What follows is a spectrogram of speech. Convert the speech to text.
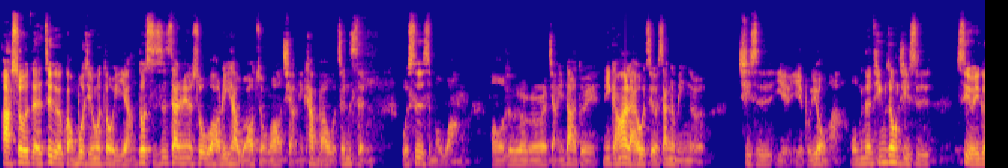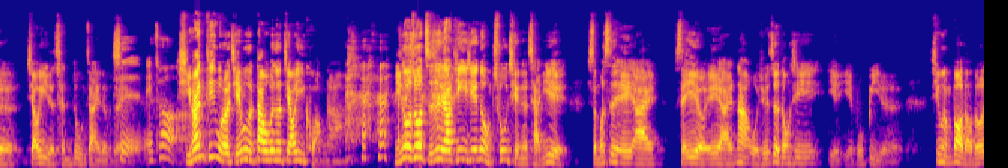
啊，所有的这个广播节目都一样，都只是在那边说我好厉害，我要准，我好强，你看吧，我真神，我是什么王。哦，说说说说讲一大堆，你赶快来，我只有三个名额，其实也也不用嘛。我们的听众其实是有一个交易的程度在，对不对？是，没错。喜欢听我的节目的大部分都交易狂啦。你如果说只是要听一些那种粗浅的产业，什么是 AI，谁也有 AI，那我觉得这东西也也不必了。新闻报道都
